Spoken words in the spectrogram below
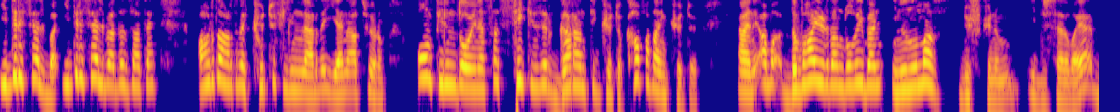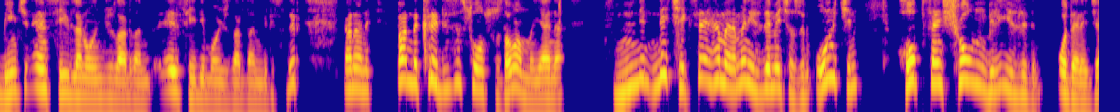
İdris Elba. İdris Elba da zaten ardı ardına kötü filmlerde yani atıyorum 10 filmde oynasa 8'ir garanti kötü. Kafadan kötü. Yani ama The Wire'dan dolayı ben inanılmaz düşkünüm İdris Elba'ya. Benim için en sevilen oyunculardan, en sevdiğim oyunculardan birisidir. Yani hani ben de kredisi sonsuz tamam mı? Yani ne, ne çekse hemen hemen izlemeye çalışırım. Onun için Hobbs and Shaw'un bile izledim o derece.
